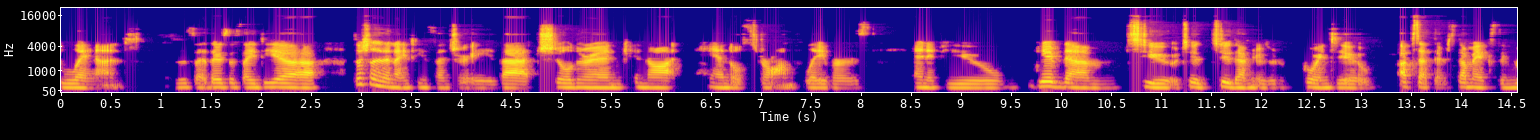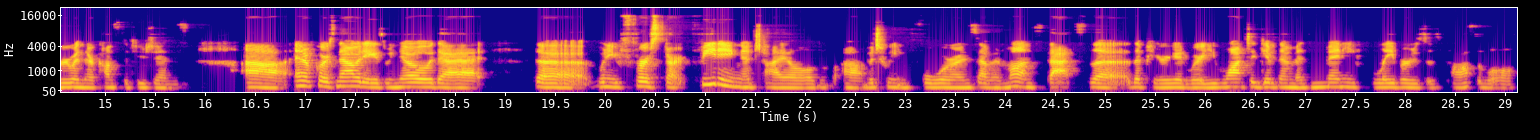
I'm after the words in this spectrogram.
bland. There's, a, there's this idea, especially in the 19th century, that children cannot handle strong flavors. And if you give them to, to, to them, you're going to upset their stomachs and ruin their constitutions. Uh, and of course, nowadays we know that the when you first start feeding a child uh, between four and seven months, that's the the period where you want to give them as many flavors as possible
